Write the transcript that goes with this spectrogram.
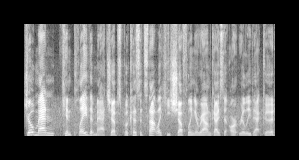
Joe Maddon can play the matchups because it's not like he's shuffling around guys that aren't really that good.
